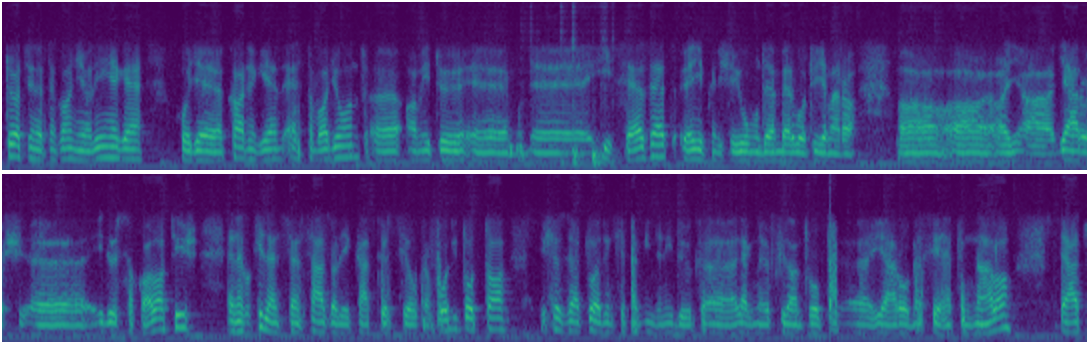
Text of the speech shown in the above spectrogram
történetnek annyi a lényege, hogy eh, Carnegie ezt a vagyont, eh, amit ő eh, így szerzett, ő egyébként is egy jó ember volt, ugye már a, a, a, a gyáros időszak alatt is, ennek a 90%-át közcélokra fordította, és ezzel tulajdonképpen minden idők legnagyobb filantrópjáról beszélhetünk nála. Tehát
